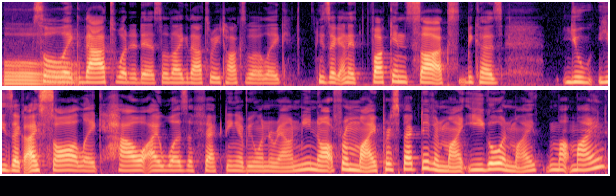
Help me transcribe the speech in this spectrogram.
So like oh. that's what it is. So like that's what he talks about. Like he's like, and it fucking sucks because you. He's like, I saw like how I was affecting everyone around me, not from my perspective and my ego and my, my mind,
